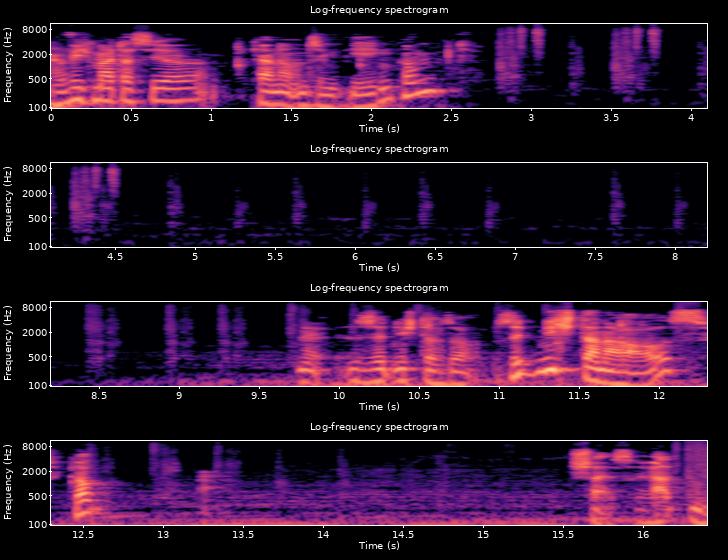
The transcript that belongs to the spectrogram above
Hoffe ich mal, dass hier keiner uns entgegenkommt. Ne, sind nicht da so. Sind nicht danach aus. Komm. Scheiß Ratten.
